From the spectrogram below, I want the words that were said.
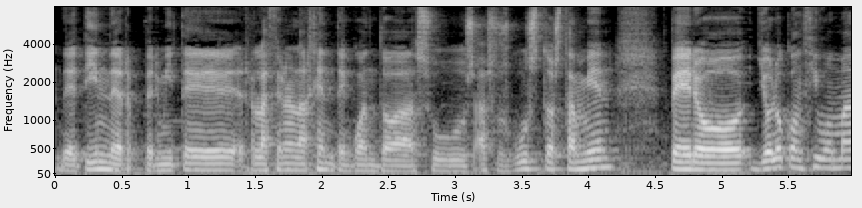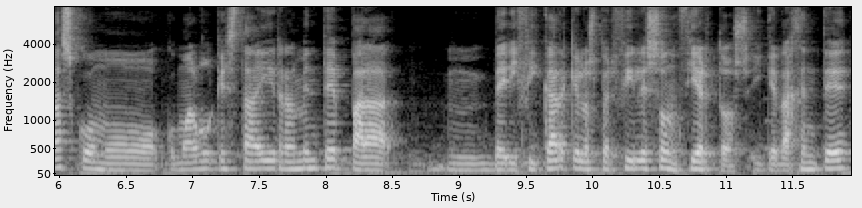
de Tinder permite relacionar a la gente en cuanto a sus, a sus gustos también, pero yo lo concibo más como, como algo que está ahí realmente para verificar que los perfiles son ciertos y que la gente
